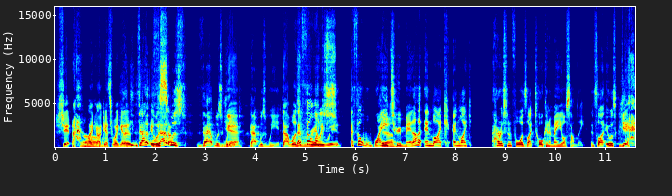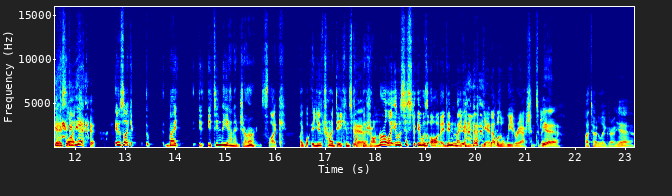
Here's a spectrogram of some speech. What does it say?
shit like I Oh. guess we're gonna That it was that so- was that was weird. Yeah. That was weird. that was that felt really like, weird It felt way Yeah. too meta and like and like Harrison Ford's like talking to me or something. It's like it was yeah it was like- yeah it was like mate, it, it's Indiana Jones. Like like what are you trying to deconstruct Yeah. the genre? Like it was just it was odd. It didn't make any yeah, that was a weird reaction to me. yeah I totally agree. yeah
